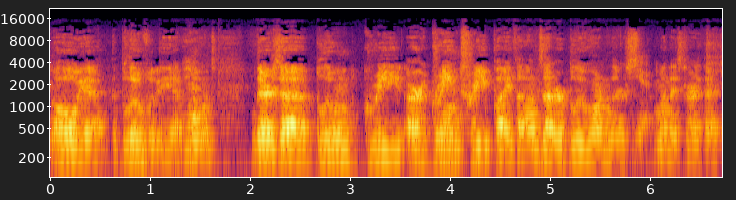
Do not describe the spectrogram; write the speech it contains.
Oh yeah, the blue yeah, blue Yeah. ones. There's a blue and green or green tree pythons that are blue when they're s Yeah. when they start there.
